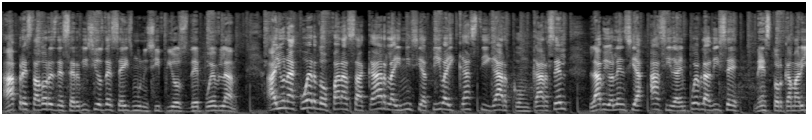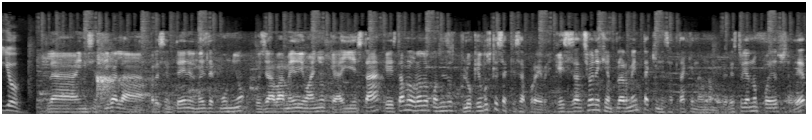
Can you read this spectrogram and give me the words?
a prestadores de servicios de seis municipios de Puebla hay un acuerdo para sacar la iniciativa y castigar con cárcel la violencia ácida en Puebla, dice Néstor Camarillo. La iniciativa la presenté en el mes de junio, pues ya va medio año que ahí está, que estamos logrando consensos. Lo que busca es que se apruebe, que se sancione ejemplarmente a quienes ataquen a una mujer. Esto ya no puede suceder.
